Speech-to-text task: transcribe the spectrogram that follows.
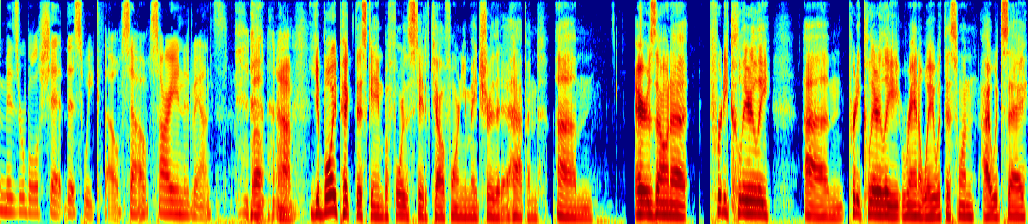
miserable shit this week though. So sorry in advance. Well, Um, your boy picked this game before the state of California made sure that it happened. Um, Arizona pretty clearly um, pretty clearly ran away with this one, I would say.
